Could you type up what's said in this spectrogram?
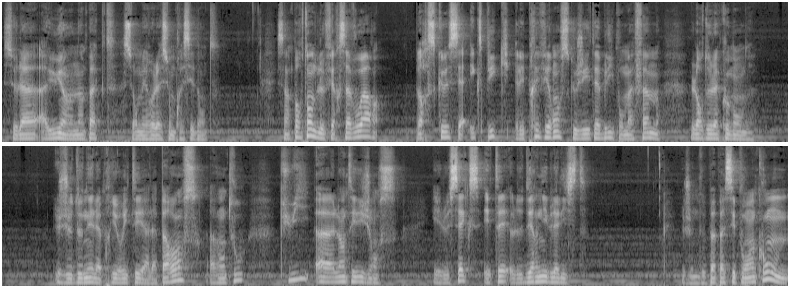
cela a eu un impact sur mes relations précédentes. C'est important de le faire savoir parce que ça explique les préférences que j'ai établies pour ma femme lors de la commande. Je donnais la priorité à l'apparence, avant tout, puis à l'intelligence, et le sexe était le dernier de la liste. Je ne veux pas passer pour un con,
